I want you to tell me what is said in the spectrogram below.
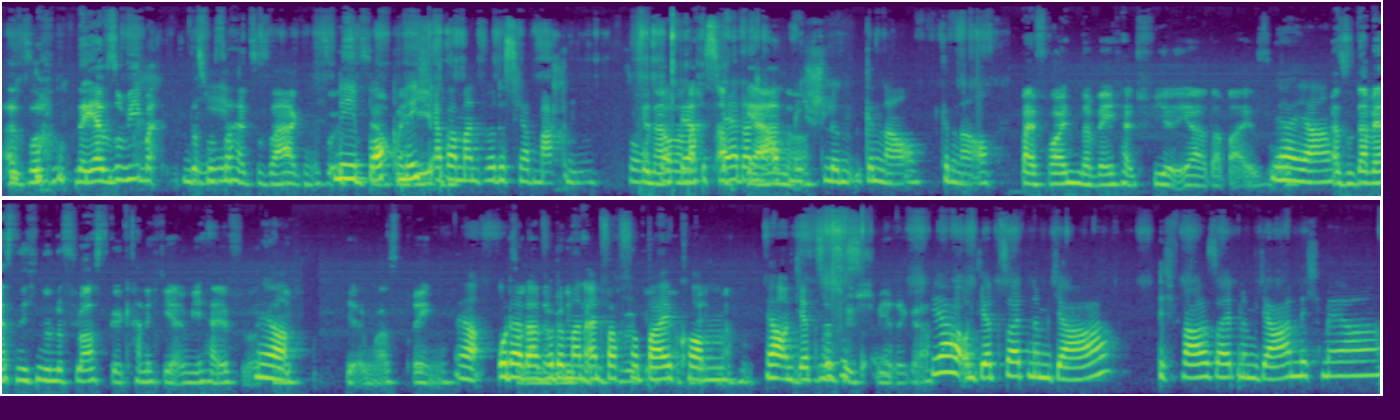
Also, naja, so wie man, das nee. muss man halt so sagen. So nee, Bock ja nicht, jedem. aber man würde es ja machen. So, genau, wär, es wäre dann gerne. auch nicht schlimm. Genau, genau. Bei Freunden, da wäre ich halt viel eher dabei. So. Ja, ja. Also da wäre es nicht nur eine Floskel, kann ich dir irgendwie helfen oder ja. kann ich dir irgendwas bringen. Ja, oder Sondern da würde man halt einfach vorbeikommen. Ja, und jetzt ist, ist es schwieriger. Ja, und jetzt seit einem Jahr ich war seit einem Jahr nicht mehr,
